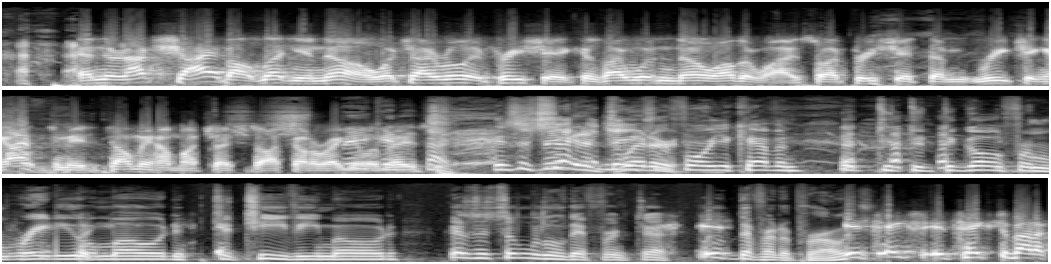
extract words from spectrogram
and they're not shy about letting you know, which I really appreciate because I wouldn't know otherwise. So I appreciate them reaching out to me to tell me how much I suck on a regular Speaking of- basis. Is it Speaking second of Twitter- nature for you, Kevin, to, to, to go from radio mode to TV mode? Because it's a little different, uh, little different approach. It takes it takes about a,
